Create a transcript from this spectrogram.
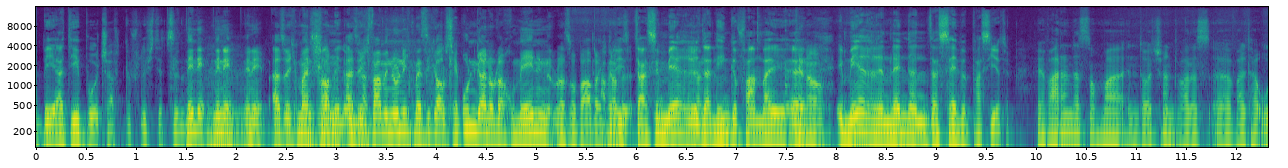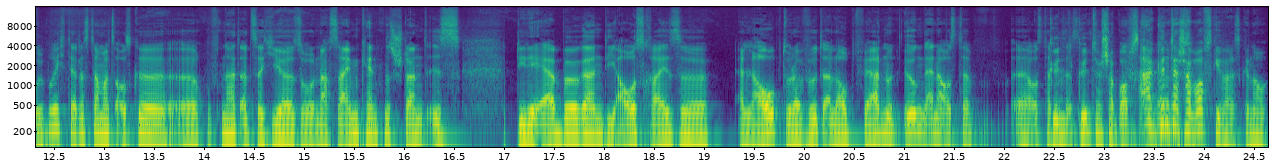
BAD-Botschaft geflüchtet sind. Nee, nee, nee, nee, nee, nee. Also ich meine schon, also ich war mir nur nicht mehr sicher, ob es Okay. Ungarn oder Rumänien oder so war, aber ich Aber glaube, die, da sind mehrere dann hingefahren, weil äh, Genau. in mehreren Ländern dasselbe passierte. Wer war denn das nochmal in Deutschland? War das äh, Walter Ulbricht, der das damals ausgerufen hat, als er hier so nach seinem Kenntnisstand ist, DDR-Bürgern die Ausreise erlaubt oder wird erlaubt werden und irgendeiner aus der, äh, aus der Gün Presse- Günther Schabowski. Ah, war Günther. Schabowski war das, genau.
